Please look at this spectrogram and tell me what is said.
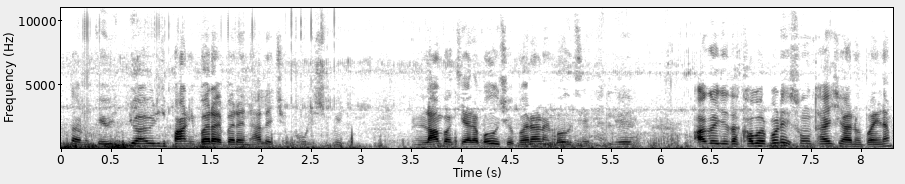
બતાવું કેવી જો આવી રીતે પાણી ભરાય ભરાઈને હાલે છે ફૂલ સ્પીડ લાંબા ક્યારે બહુ છે ભરાણા બહુ છે, એટલે આગળ જતાં ખબર પડે શું થાય છે આનું પરિણામ.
